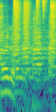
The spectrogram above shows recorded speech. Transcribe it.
Olha.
